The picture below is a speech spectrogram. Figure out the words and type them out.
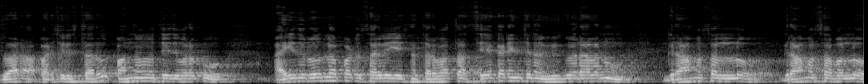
ద్వారా పరిశీలిస్తారు. పంతొమ్మిదవ తేదీ వరకు ఐదు రోజుల పాటు సర్వే చేసిన తర్వాత సేకరించిన వివరాలను గ్రామ సభల్లో గ్రామ సభల్లో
